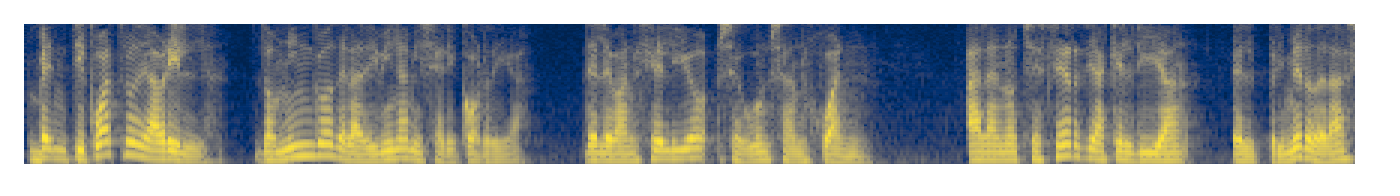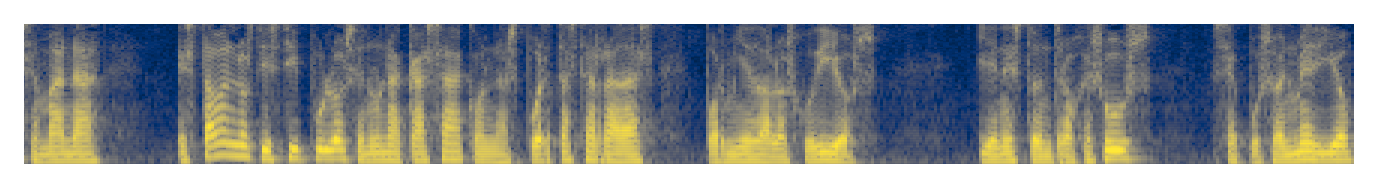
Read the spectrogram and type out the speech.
24 de abril, Domingo de la Divina Misericordia, del Evangelio según San Juan. Al anochecer de aquel día, el primero de la semana, estaban los discípulos en una casa con las puertas cerradas por miedo a los judíos. Y en esto entró Jesús, se puso en medio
